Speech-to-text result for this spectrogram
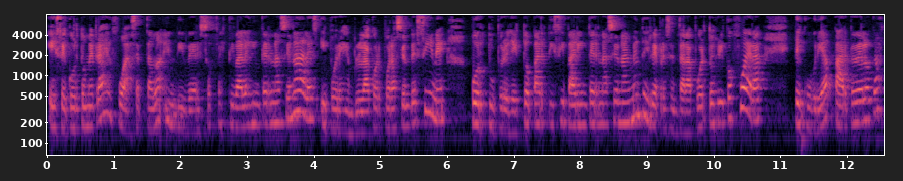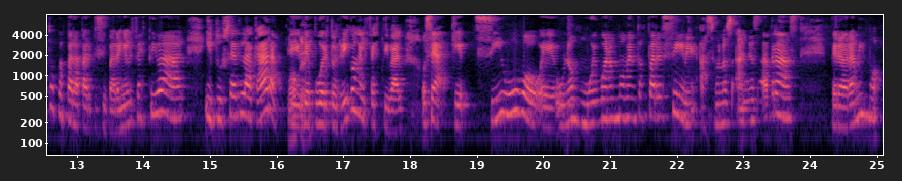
ese cortometraje fue aceptado en diversos festivales internacionales y, por ejemplo, la Corporación de Cine, por tu proyecto participar internacionalmente y representar a Puerto Rico fuera, te cubría parte de los gastos pues, para participar en el festival y tú ser la cara eh, de Puerto Rico en el festival. O sea que sí hubo eh, unos muy buenos momentos para el cine hace unos años atrás, pero ahora mismo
